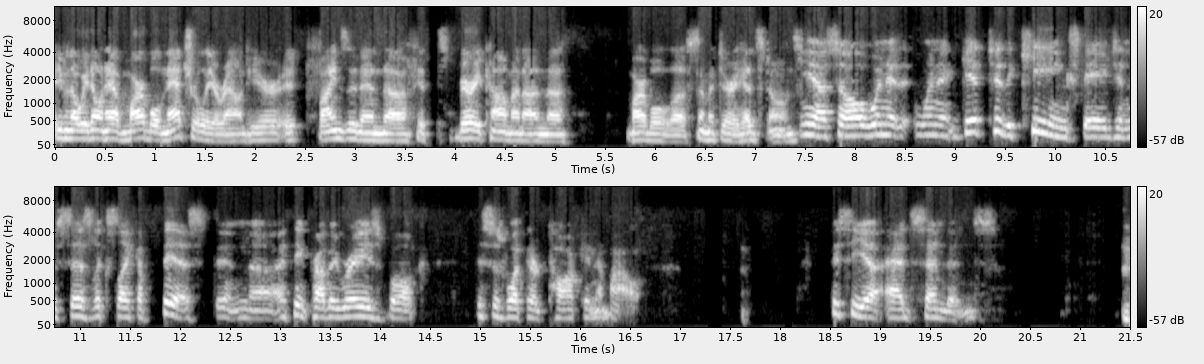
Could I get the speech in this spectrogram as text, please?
even though we don't have marble naturally around here, it finds it and uh, it's very common on the marble uh, cemetery headstones. Yeah, so when it when it get to the keying stage and it says looks like a fist, and uh, I think probably Ray's book, this is what they're talking about. Physcia ascendens.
